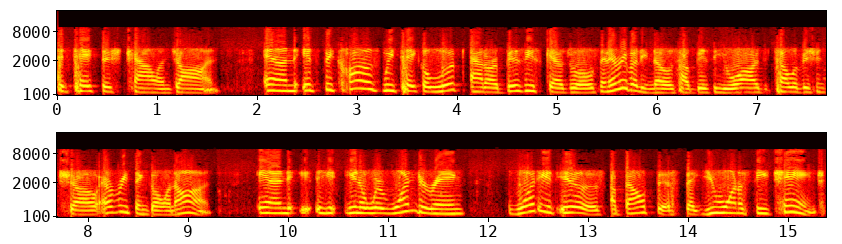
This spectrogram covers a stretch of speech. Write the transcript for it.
to take this challenge on. And it's because we take a look at our busy schedules, and everybody knows how busy you are, the television show, everything going on. And, you know, we're wondering what it is about this that you want to see change.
